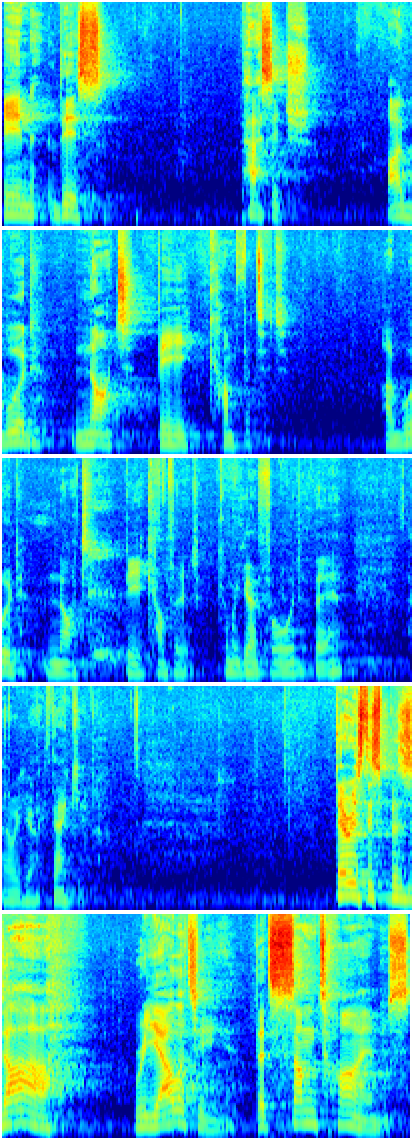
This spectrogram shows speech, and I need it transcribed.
in this passage I would not be comforted. I would not be comforted. Can we go forward there? There we go. Thank you. There is this bizarre reality that sometimes,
